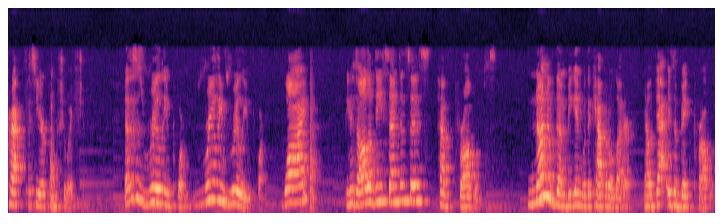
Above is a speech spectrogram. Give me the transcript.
practice your punctuation. Now this is really important, really, really important. Why? Because all of these sentences have problems. None of them begin with a capital letter. Now that is a big problem.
